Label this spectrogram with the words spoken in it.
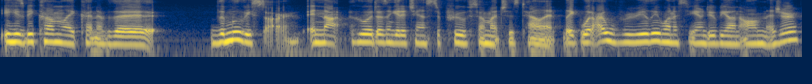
He's become like kind of the the movie star and not who doesn't get a chance to prove so much his talent. Like what I really want to see him do beyond all measure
